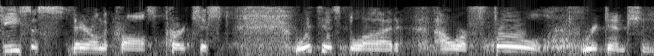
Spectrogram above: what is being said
Jesus, there on the cross, purchased with his blood our full redemption.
